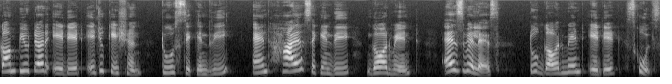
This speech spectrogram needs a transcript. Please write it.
computer aided education to secondary and higher secondary government as well as to government aided schools.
